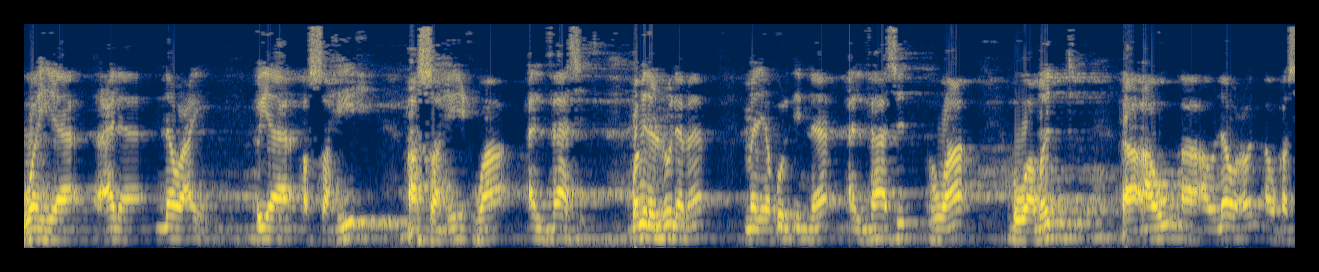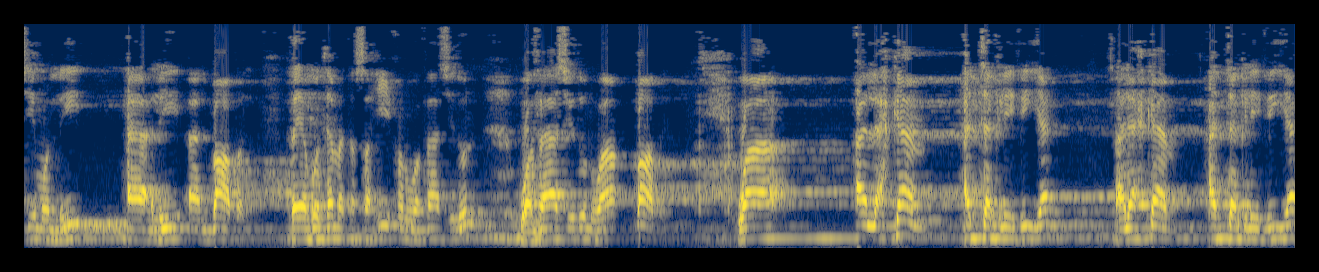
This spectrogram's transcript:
وهي على نوعين هي الصحيح الصحيح والفاسد. ومن العلماء من يقول إن الفاسد هو هو ضد أو أو نوع أو قسيم للباطل. فيكون ثمة صحيح وفاسد وفاسد وباطل. والأحكام التكليفية الأحكام التكليفية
